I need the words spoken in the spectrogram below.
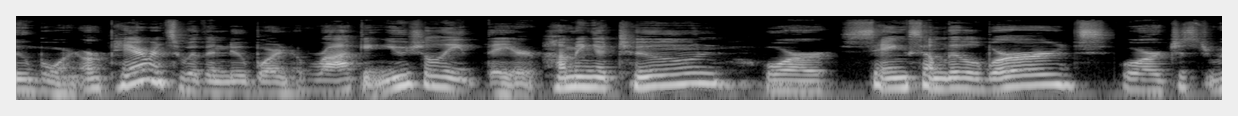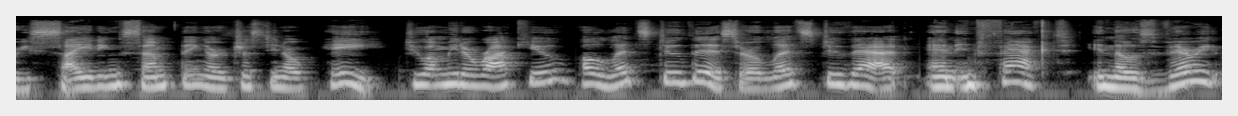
newborn or parents with a newborn rocking, usually they are humming a tune or saying some little words or just reciting something or just, you know, hey, do you want me to rock you? Oh, let's do this or let's do that. And in fact, in those very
